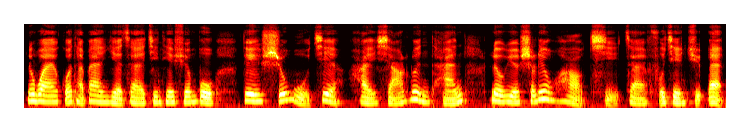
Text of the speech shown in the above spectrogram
另外，国台办也在今天宣布，第十五届海峡论坛六月十六号起在福建举办，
